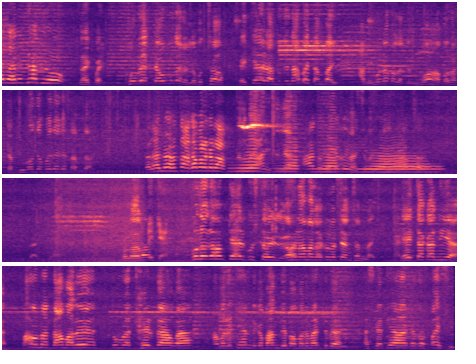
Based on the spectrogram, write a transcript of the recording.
হারে দিয়ে দিও। যাক ভাই খুব একটা উপকার হলো বুঝছ? এই যদি না পাইতাম ভাই আমি মনে করলাম যে মহা বড় একটা বিপদে পড়ে গেতাম গা। তাহলে আমি এখন গেলাম। কোন রকম টেহার গুষ্ট হইল এখন আমার আর কোনো টেনশন নাই। এই টাকা নিয়ে পাওনার দাম আরে তোমরা ঠের দাও আমার টেহার দিকে বান দেবে আমার মার দেবে। আজকে টেহা এক হাজার পাইছি।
